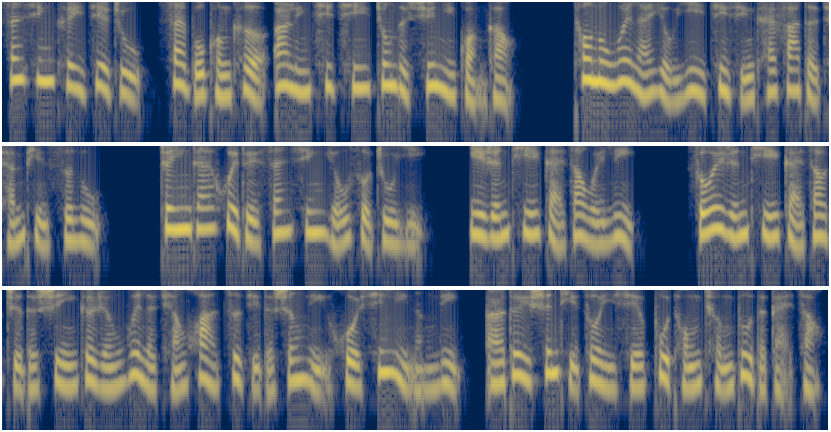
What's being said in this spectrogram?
三星可以借助《赛博朋克2077》中的虚拟广告，透露未来有意进行开发的产品思路，这应该会对三星有所注意。以人体改造为例，所谓人体改造，指的是一个人为了强化自己的生理或心理能力，而对身体做一些不同程度的改造。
